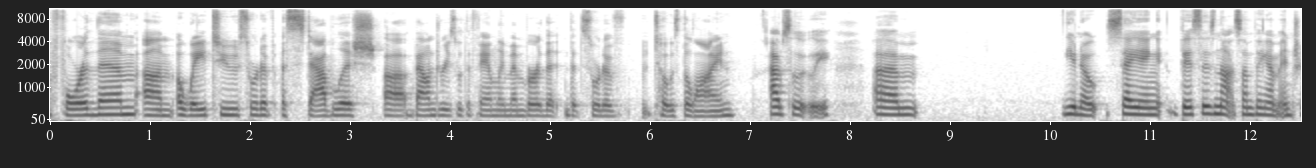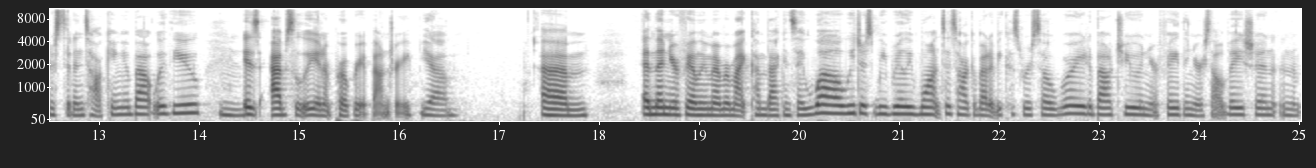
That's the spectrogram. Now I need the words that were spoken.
for them? Um, a way to sort of establish uh, boundaries with a family member that that sort of toes the line. Absolutely. Um, you know, saying this is not something I'm interested in talking about with you is absolutely an appropriate boundary. Yeah. um, and then your family member might come back and say well we just we really want to talk about it because we're so worried about you and your faith and your salvation. And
